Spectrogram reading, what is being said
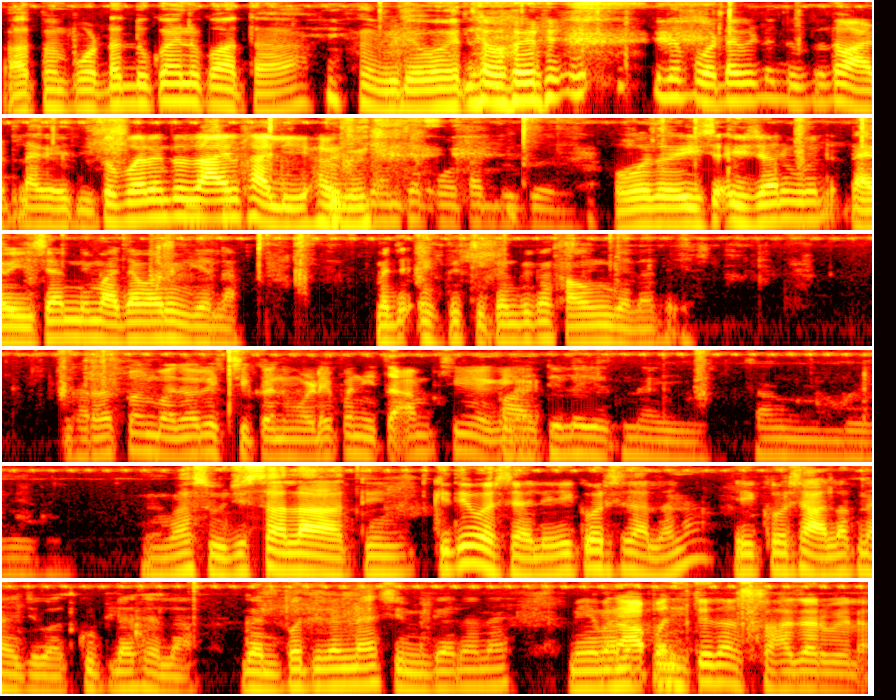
साले आपण पोटात दुखाय नको आता. व्हिडिओ बघितल्यावर. तिथं पोटा बिटा दुखत वाट लागायची. तोपर्यंत जाईल खाली पोटात हो तो ईशा ईशान बोल. नाही ईशानने माझ्या मारून गेला. म्हणजे एक तर चिकन बिकन खाऊन गेला ते. घरात पण बनवले चिकन वडे पण इथं आमची. पार्टीला येत नाही. सांग मुंबई बा सुजित साला तीन किती वर्ष आले एक वर्ष झालं ना? एक वर्ष आलाच नाही अजिबात. कुठल्याच ह्याला गणपतीला नाही शिमग्याला नाही मे महिन्यात आपण इथेच असतो हजार वेळेला.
